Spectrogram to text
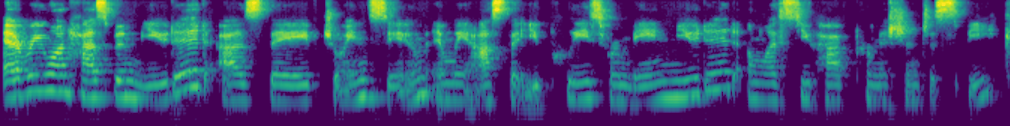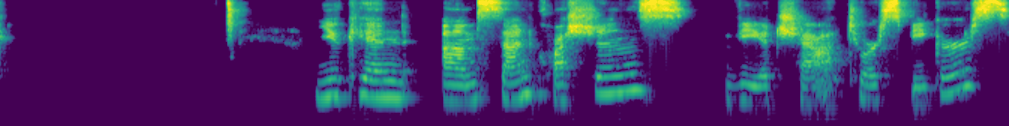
everyone has been muted as they've joined Zoom, and we ask that you please remain muted unless you have permission to speak. You can um, send questions via chat to our speakers.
